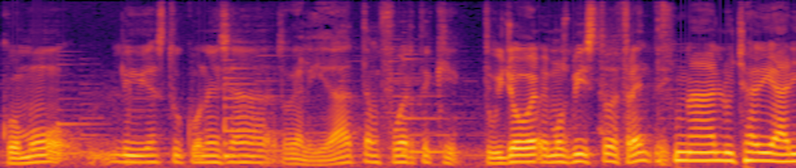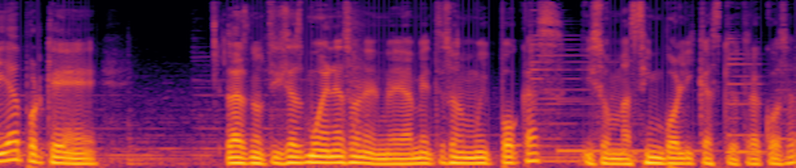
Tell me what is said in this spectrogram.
¿Cómo lidias tú con esa realidad tan fuerte que tú y yo hemos visto de frente? Es una lucha diaria porque las noticias buenas en el medio ambiente son muy pocas y son más simbólicas que otra cosa.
